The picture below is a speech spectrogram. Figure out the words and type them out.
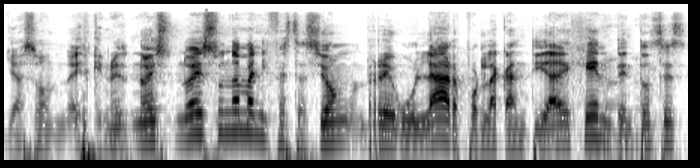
ya son, es que no es, no es, no es una manifestación regular por la cantidad de gente, Claro. entonces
